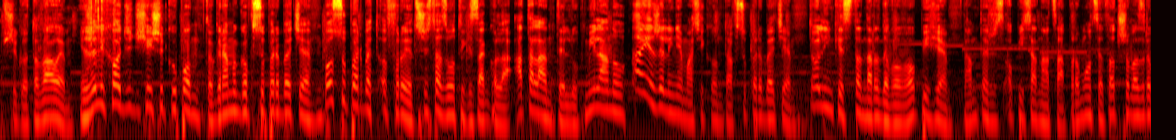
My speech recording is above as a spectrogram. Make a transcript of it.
przygotowałem. Jeżeli chodzi o dzisiejszy kupon, to gramy go w Superbecie, bo Superbet oferuje 300 zł za gola Atalanty lub Milanu, a jeżeli nie macie konta w Superbecie, to link jest standardowo w opisie. Tam też jest opisana cała promocja, co trzeba zrobić,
